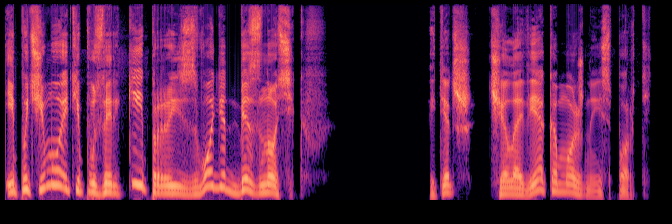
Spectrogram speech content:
И почему эти пузырьки производят без носиков? Ведь это ж человека можно испортить.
